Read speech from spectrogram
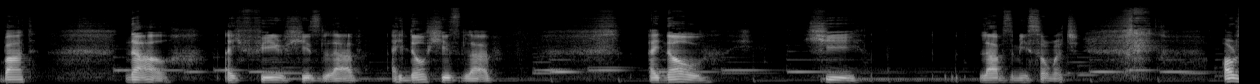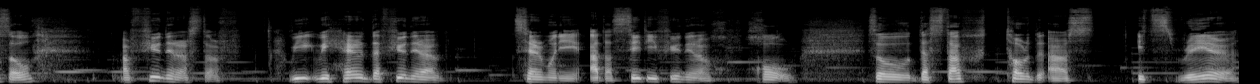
But now I feel his love. I know his love. I know he loves me so much. Also, a funeral stuff. We we held the funeral ceremony at a city funeral hall. So the staff told us it's rare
